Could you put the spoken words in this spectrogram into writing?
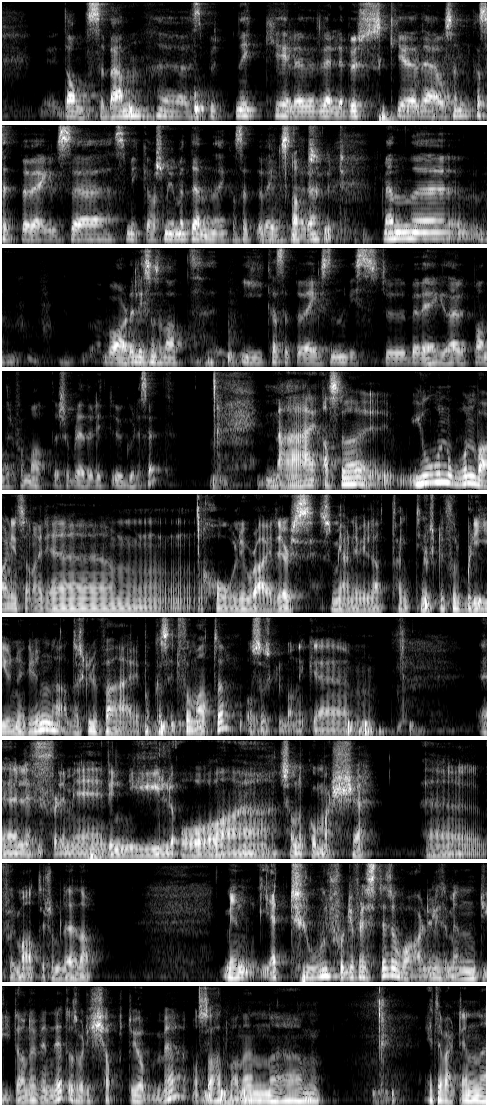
danseband, eh, Sputnik, hele Velle Busk. eh, Det er også en kassettbevegelse som ikke har så mye med denne kassettbevegelsen å gjøre. Men var det liksom sånn at i kassettbevegelsen, hvis du beveger deg ut på andre formater, så ble du litt uglesett? Nei, altså Jo, noen var litt sånn eh, Holy Riders, som gjerne ville at ting skulle forbli undergrunnen. At det skulle være på kassettformatet. Og så skulle man ikke uh, lefle med vinyl og uh, sånne kommersie formater som det, da. Men jeg tror for de fleste så var det liksom en dyd av nødvendighet, og så var det kjapt å jobbe med. Og så hadde man en etter hvert en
